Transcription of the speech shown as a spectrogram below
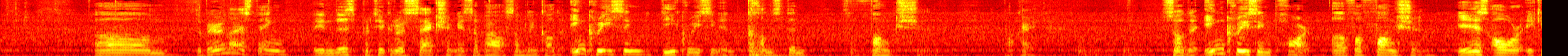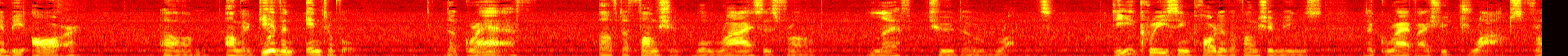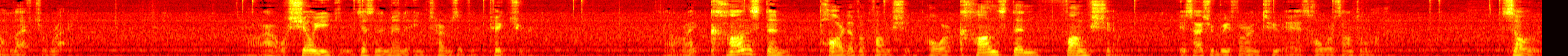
Um, the very last thing in this particular section is about something called increasing, decreasing, and constant function. Okay. So the increasing part of a function is or it can be r um, on a given interval the graph of the function will rises from left to the right decreasing part of a function means the graph actually drops from left to right I'll show you just in a minute in terms of a picture alright constant part of a function or constant function is actually referring to as horizontal line. So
